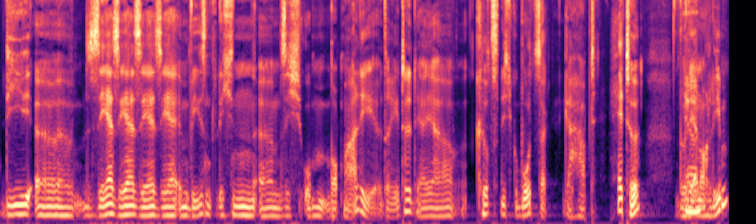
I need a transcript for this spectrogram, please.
die äh, sehr, sehr, sehr, sehr im Wesentlichen ähm, sich um Bob Marley drehte, der ja kürzlich Geburtstag gehabt hätte, würde Ja. er noch leben.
